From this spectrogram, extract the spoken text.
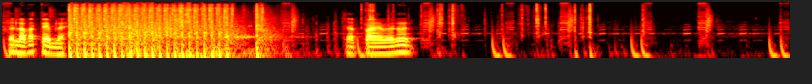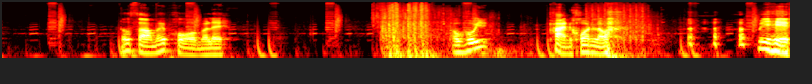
เพื่อนเราก็เต็มเลย จัดไปไปรุ่นลูกซองไม่โผล่มาเลย โอ้โหย ผ่านคนแล้ววะไม่เห็น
